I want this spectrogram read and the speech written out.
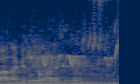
बाद आगे तेरा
